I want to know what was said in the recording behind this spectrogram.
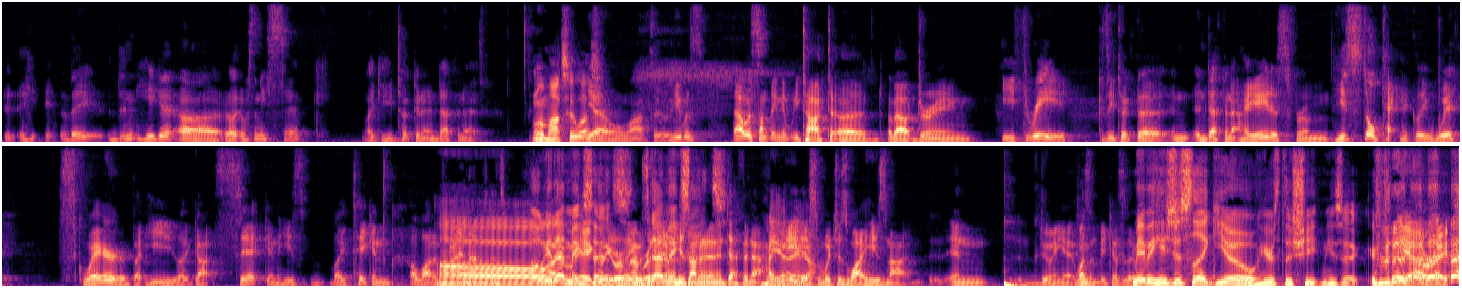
he? They didn't he get? Uh, like, wasn't he sick? Like he took an indefinite. Uematsu was. Yeah, Uematsu. He was. That was something that we talked uh, about during E3 because he took the in, indefinite hiatus from. He's still technically with Square, but he like got sick and he's like taken a lot of time. out of his Oh, Okay, that I makes vaguely sense. So he remember was- That makes he's on an sense. indefinite Yeah, hiatus, yeah. which is why he's not in doing it. It wasn't because of Maybe he's just like, yo, here's the sheet music. yeah, right.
